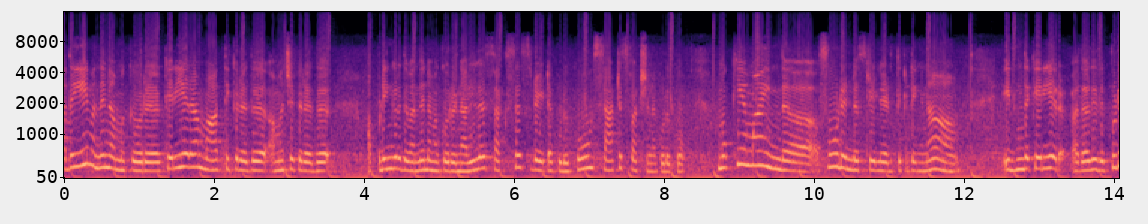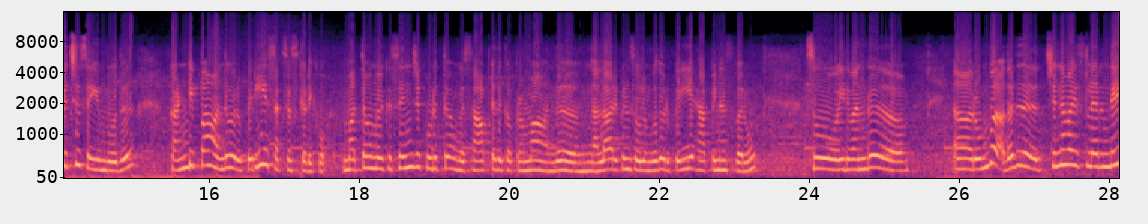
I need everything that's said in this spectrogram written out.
அதையே வந்து நமக்கு ஒரு கெரியராக மாற்றிக்கிறது அமைச்சிக்கிறது அப்படிங்கிறது வந்து நமக்கு ஒரு நல்ல சக்ஸஸ் ரேட்டை கொடுக்கும் சாட்டிஸ்ஃபேக்ஷனை கொடுக்கும். முக்கியமாக இந்த ஃபுட் இண்டஸ்ட்ரியில் எடுத்துக்கிட்டிங்கன்னா இந்த கெரியர் அதாவது இது பிடிச்சி செய்யும்போது கண்டிப்பாக வந்து ஒரு பெரிய சக்ஸஸ் கிடைக்கும். மற்றவங்களுக்கு செஞ்சு கொடுத்து அவங்க சாப்பிட்டதுக்கப்புறமா வந்து நல்லா இருக்குன்னு சொல்லும்போது ஒரு பெரிய ஹாப்பினஸ் வரும். ஸோ இது வந்து ரொம்ப அதாவது சின்ன வயசுலேருந்தே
